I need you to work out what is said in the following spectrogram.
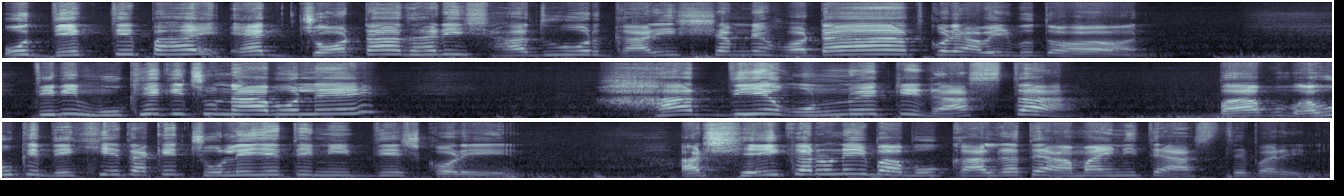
ও দেখতে পায় এক জটাধারী সাধু ওর গাড়ির সামনে হঠাৎ করে আবির্ভূত হন। তিনি মুখে কিছু না বলে হাত দিয়ে অন্য একটি রাস্তা বাবু, বাবুকে দেখিয়ে তাকে চলে যেতে নির্দেশ করেন। আর সেই কারণেই বাবু কাল রাতে আমায় নিতে আসতে পারেনি।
